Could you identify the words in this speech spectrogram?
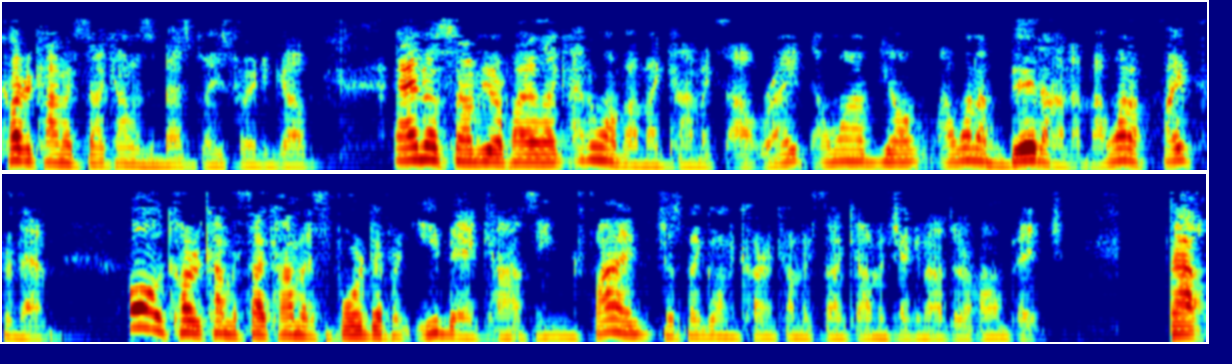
CarterComics.com is the best place for you to go. And I know some of you are probably like, I don't want to buy my comics outright. I want, to, you know, I want to bid on them. I want to fight for them. Well, CarterComics.com has four different eBay accounts that you can find just by going to CarterComics.com and checking out their homepage. Now,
